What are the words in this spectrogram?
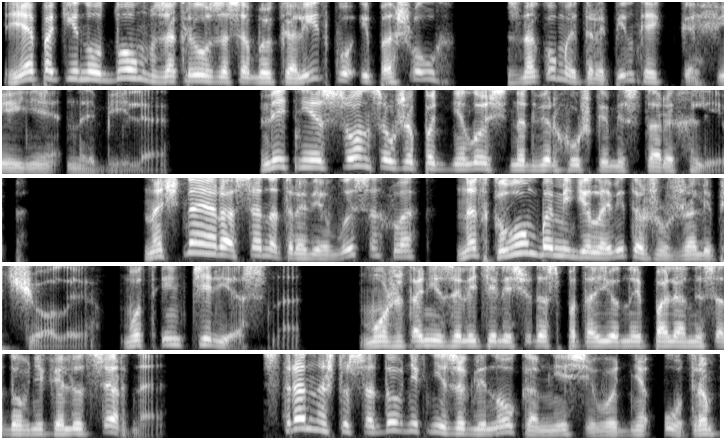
Я покинул дом, закрыл за собой калитку и пошел знакомой тропинкой к кофейне Набиля. Летнее солнце уже поднялось над верхушками старых лип. Ночная роса на траве высохла, над клумбами деловито жужжали пчелы. Вот интересно, может, они залетели сюда с потаенной поляны садовника Люцерна? Странно, что садовник не заглянул ко мне сегодня утром.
